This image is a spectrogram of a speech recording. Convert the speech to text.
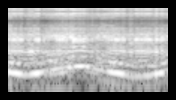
Yeah.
